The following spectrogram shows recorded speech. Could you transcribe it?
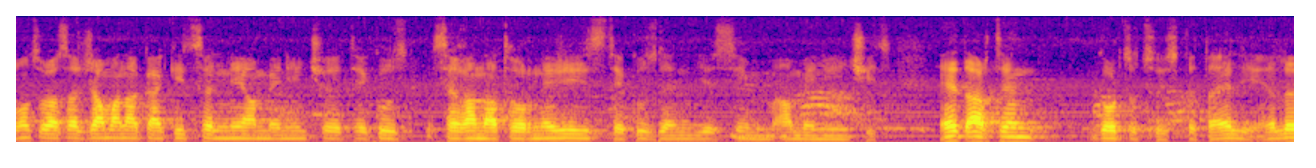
ոնց որ ասած ժամանակակից լինի ամեն ինչը, թեկուզ սեղանաթորներից, թեկուզ դեն ես իմ ամեն ինչից։ Այդ արդեն գործը ցույց կտա էլի, հələ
